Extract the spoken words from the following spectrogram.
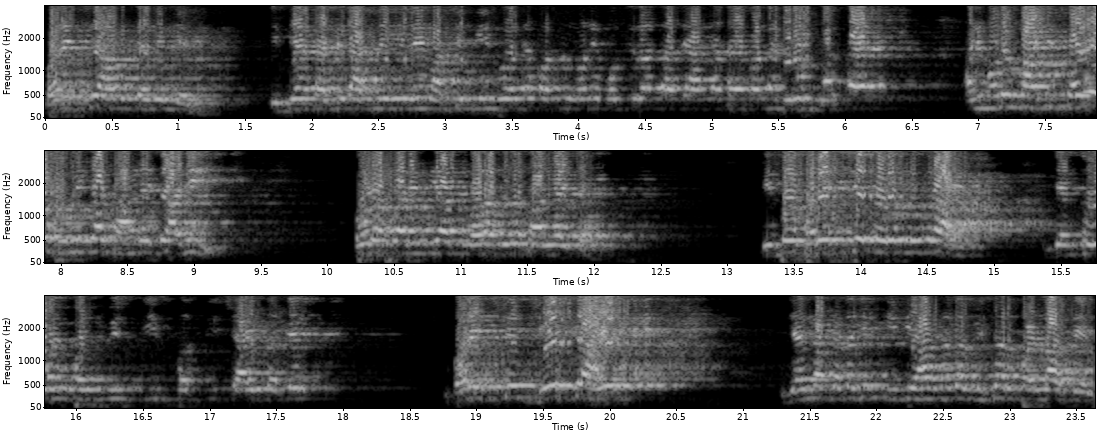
बरेचसे आरोप त्यांनी केले. इतिहासाचे दाखले गेले मागचे तीस वर्षापासून म्हणे मोतीलाल तात्या अण्णासाहेबांना विरोध करतायत. आणि म्हणून माझी सर्व भूमिका सांगण्याच्या आधी थोडाफार इतिहास मला सुद्धा सांगायचा. आहे. तिथं बरेचसे तरुण मित्र आहेत ज्यांचं वय पंचवीस तीस पस्तीस चाळीस असेल. बरेचसे ज्येष्ठ आहेत ज्यांना कदाचित इतिहासाचा विसर पडला असेल.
